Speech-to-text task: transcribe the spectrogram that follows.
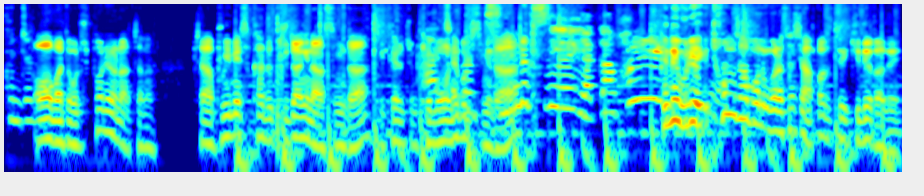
건져. 어 맞다. 우리 super rare 나왔잖아. 자 VMAX 카드 두 장이 나왔습니다. 밑에를 좀 개봉을 해보겠습니다. VMAX 약간 확률. 근데 우리가 이게 처음 사보는 거라 사실 아빠도 되게 기대가 돼.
